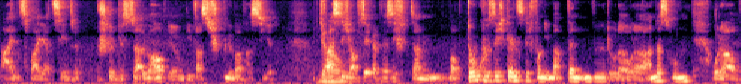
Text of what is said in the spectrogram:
ein, zwei Jahrzehnte bestimmt, bis da überhaupt irgendwie was spürbar passiert. Ich genau. weiß nicht, ob, sie, ob, er sich dann, ob Doku sich gänzlich von ihm abwenden wird oder, oder andersrum. Oder ob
